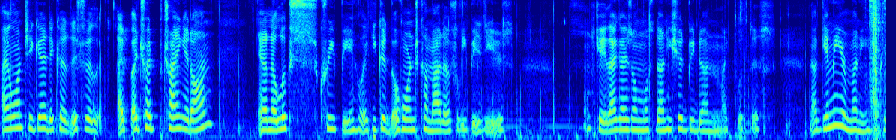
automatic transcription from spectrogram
I want to get it because if it, I I tried trying it on, and it looks creepy. Like you could the horns come out of Felipe's ears. Okay, that guy's almost done. He should be done like with this. Now give me your money. Okay.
